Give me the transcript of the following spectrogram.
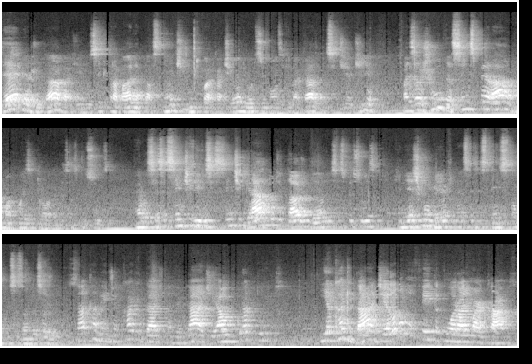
deve ajudar, Badia, você que trabalha bastante junto com a Catiana e outros irmãos aqui da casa, nesse dia a dia, mas ajuda sem esperar alguma coisa em troca dessas pessoas. Né? Você se sente livre, você se sente grato de estar ajudando essas pessoas que neste momento, nessa existência, estão precisando dessa ajuda. Exatamente. A caridade, na verdade, é algo gratuito. E a caridade, ela não é feita com horário marcado.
